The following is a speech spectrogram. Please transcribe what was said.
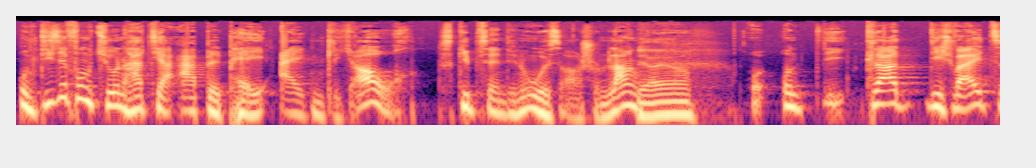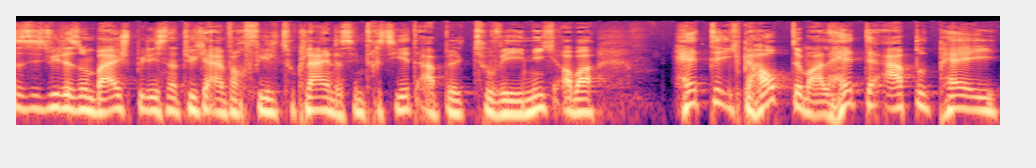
Und diese Funktion hat ja Apple Pay eigentlich auch. Das gibt es ja in den USA schon lange. Ja, ja. Und die, klar, die Schweiz, das ist wieder so ein Beispiel, ist natürlich einfach viel zu klein. Das interessiert Apple zu wenig. Aber hätte, ich behaupte mal, hätte Apple Pay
